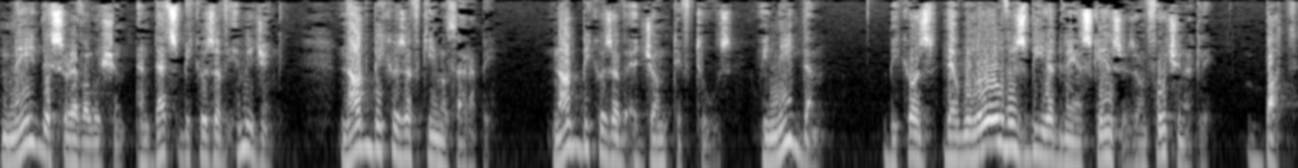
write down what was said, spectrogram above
made this revolution, and that's because of imaging, not because of chemotherapy, not because of adjunctive tools. We need them because there will always be advanced cancers, unfortunately, but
